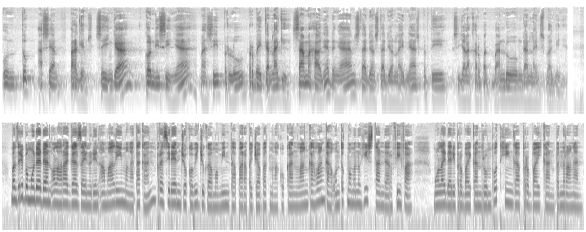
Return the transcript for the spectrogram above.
untuk ASEAN Para Games. Sehingga kondisinya masih perlu perbaikan lagi. Sama halnya dengan stadion-stadion lainnya seperti Sejalak Harupat Bandung dan lain sebagainya. Menteri Pemuda dan Olahraga Zainuddin Amali mengatakan Presiden Jokowi juga meminta para pejabat melakukan langkah-langkah untuk memenuhi standar FIFA, mulai dari perbaikan rumput hingga perbaikan penerangan.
